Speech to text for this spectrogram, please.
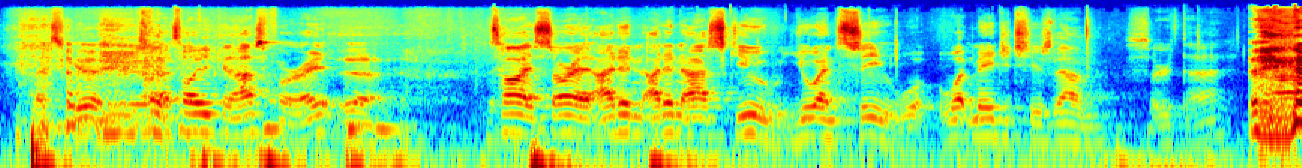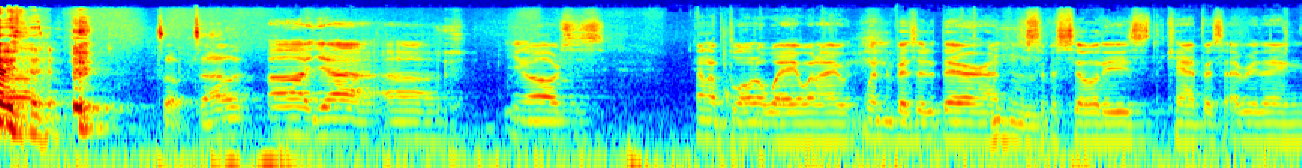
That's good. That's all you can ask for, right? yeah. Ty, sorry, I didn't I didn't ask you. UNC. Wh- What made you choose them? Cert that. What's up, Tyler? Uh, yeah, uh, you know, I was just kind of blown away when I went and visited there. Mm-hmm. just the facilities, the campus, everything.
